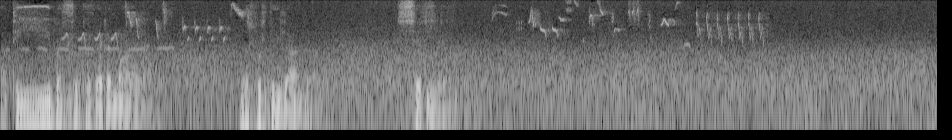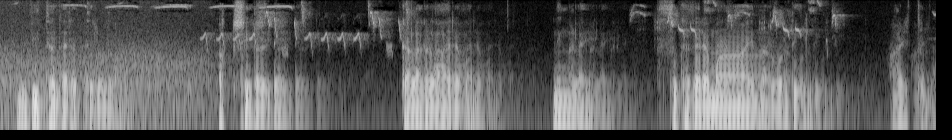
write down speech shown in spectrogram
അതീവ സുഖകരമായ നിർവൃതിയിലാണ് ശരീരം. വിവിധ തരത്തിലുള്ള പക്ഷികളുടെ കളകളാരവം നിങ്ങളെ സുഖകരമായ നിർവൃതിയിൽ ആഴ്ത്തുന്നു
